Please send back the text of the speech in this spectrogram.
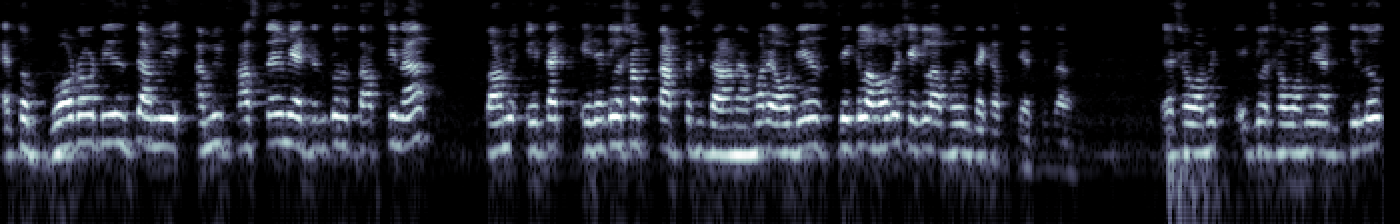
এত ব্রড অডিয়েন্সটা আমি আমি ফার্স্ট টাইম অ্যাটেন্ড করতে চাচ্ছি না তো আমি এটা এগুলো সব কাটতেছি, দাঁড়ান, আমার অডিয়েন্স যেগুলো হবে সেগুলো আপনাদের দেখাচ্ছি আর কি, দাঁড়ান। এটা সব আমি, এগুলো সব আমি আর কি লোক।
